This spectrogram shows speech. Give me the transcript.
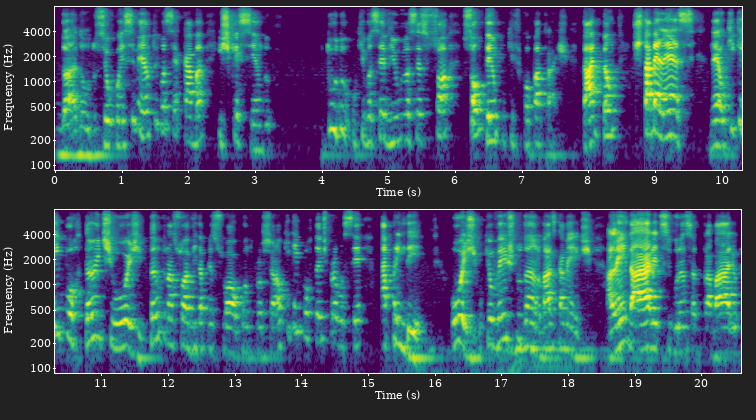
do, do, do, seu conhecimento e você acaba esquecendo tudo o que você viu e você só, só o tempo que ficou para trás. Tá? Então, estabelece né, o que, que, é importante hoje, tanto na sua vida pessoal quanto profissional, o que, que é importante para você aprender. Hoje, o que eu venho estudando, basicamente, além da área de segurança do trabalho,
